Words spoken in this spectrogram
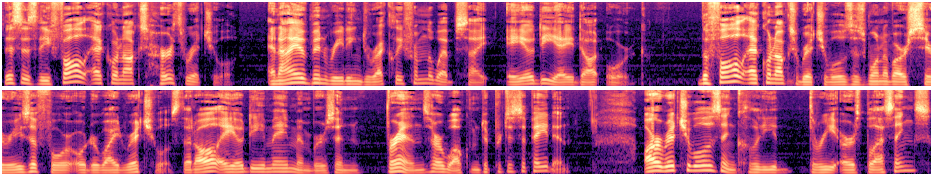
This is the Fall Equinox Hearth Ritual, and I have been reading directly from the website aoda.org. The Fall Equinox Rituals is one of our series of four order wide rituals that all AODA members and friends are welcome to participate in. Our rituals include three earth blessings,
